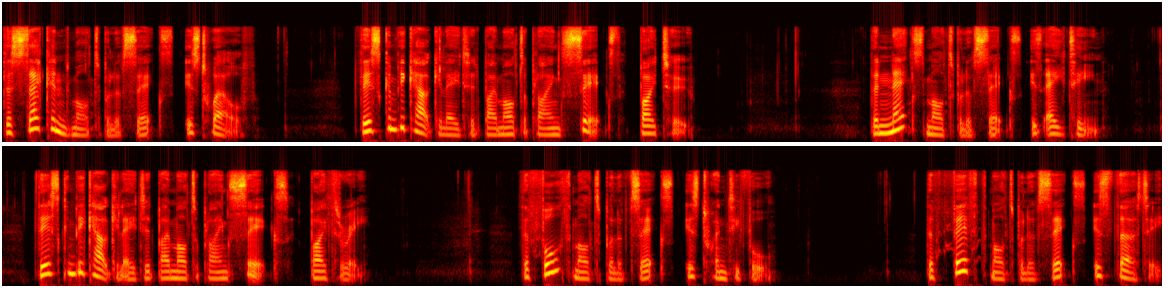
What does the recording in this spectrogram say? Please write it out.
The second multiple of 6 is 12. This can be calculated by multiplying 6 by 2. The next multiple of 6 is 18. This can be calculated by multiplying 6 by 3. The fourth multiple of 6 is 24. The fifth multiple of 6 is 30.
